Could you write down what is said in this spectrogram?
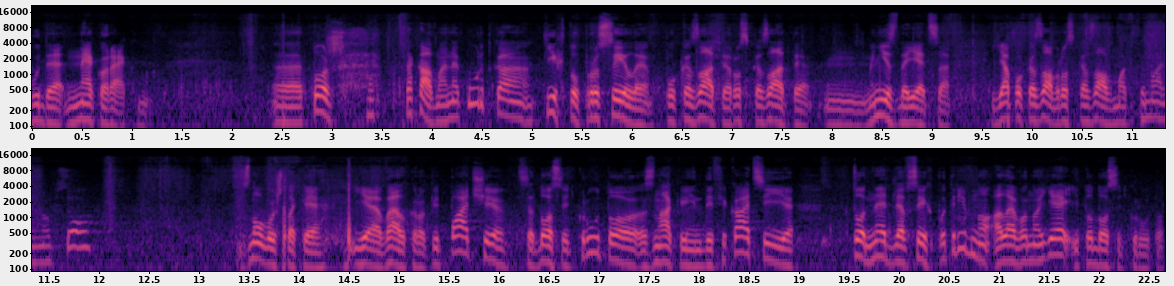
буде некоректно. Е, Тож, така в мене куртка. Ті, хто просили показати, розказати, мені здається, я показав, розказав максимально все. Знову ж таки, є велкро під патчі, це досить круто, знаки ідентифікації. То не для всіх потрібно, але воно є і то досить круто.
